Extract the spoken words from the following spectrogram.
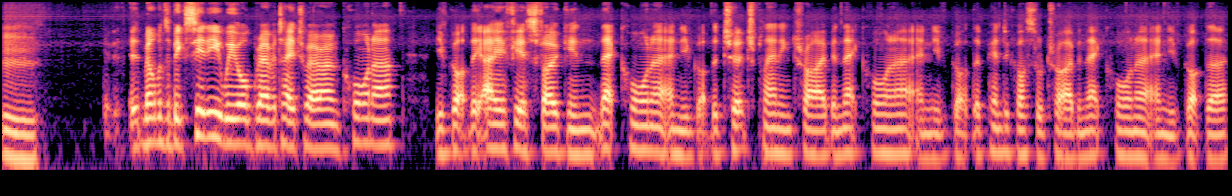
Mm. Melbourne's a big city. We all gravitate to our own corner. You've got the AFES folk in that corner, and you've got the church planting tribe in that corner, and you've got the Pentecostal tribe in that corner, and you've got the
